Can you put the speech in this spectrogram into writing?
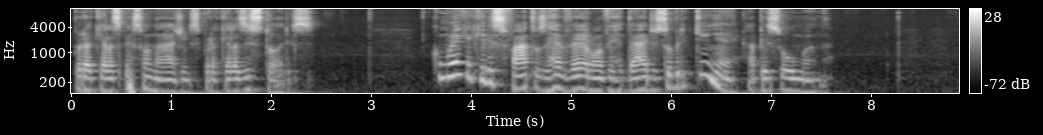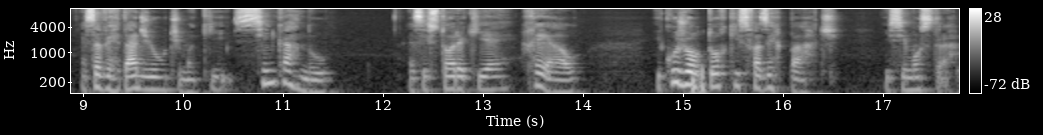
por aquelas personagens, por aquelas histórias. Como é que aqueles fatos revelam a verdade sobre quem é a pessoa humana? Essa verdade última que se encarnou, essa história que é real e cujo autor quis fazer parte e se mostrar.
